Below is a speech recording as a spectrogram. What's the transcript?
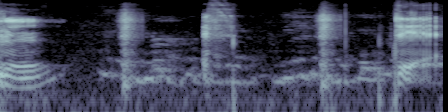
р, с, т.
